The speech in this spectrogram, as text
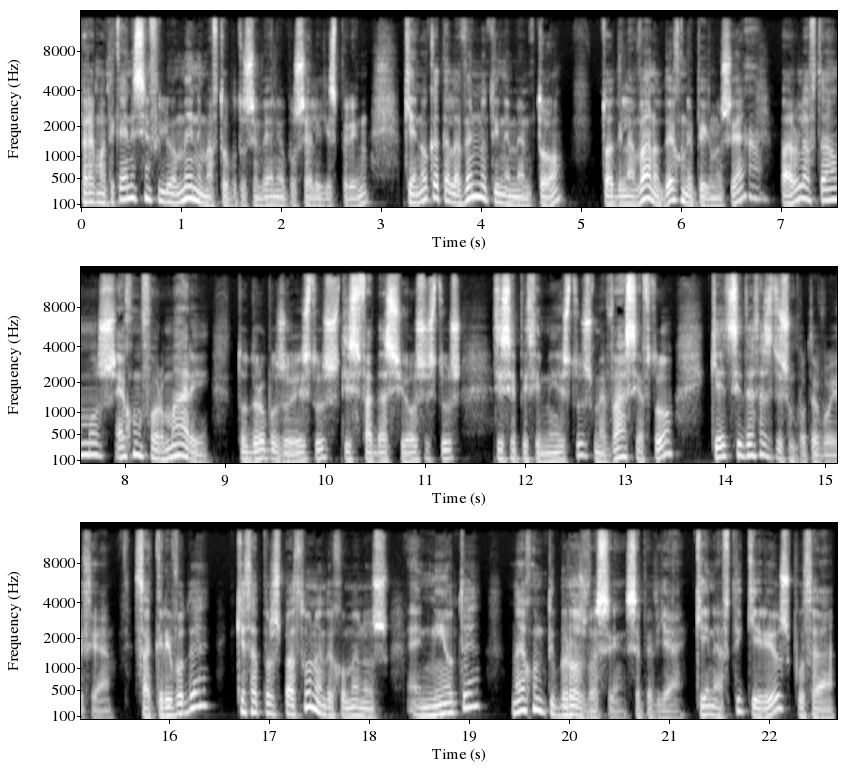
πραγματικά είναι συμφιλειωμένοι με αυτό που τους συμβαίνει, όπως έλεγες πριν, και ενώ καταλαβαίνουν ότι είναι μεμπτό, το αντιλαμβάνονται, έχουν επίγνωση. Ε. Παρ' όλα αυτά όμως έχουν φορμάρει τον τρόπο ζωής τους, τις φαντασιώσεις τους, τις επιθυμίες τους με βάση αυτό και έτσι δεν θα ζητήσουν ποτέ βοήθεια. Θα κρύβονται και θα προσπαθούν ενδεχομένως ενίοτε να έχουν την πρόσβαση σε παιδιά. Και είναι αυτοί κυρίως που θα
